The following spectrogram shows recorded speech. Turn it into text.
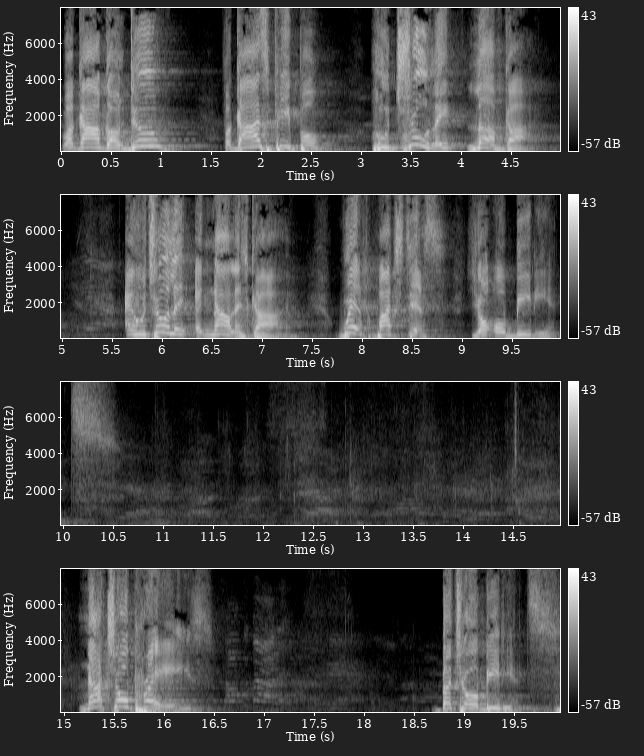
what God gonna do for God's people who truly love God and who truly acknowledge God with, watch this, your obedience. Not your praise, but your obedience.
